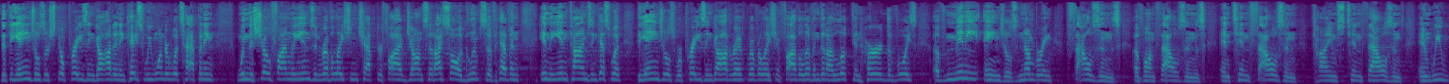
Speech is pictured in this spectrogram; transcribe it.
that the angels are still praising God, and in case we wonder what's happening when the show finally ends in Revelation chapter 5, John said, I saw a glimpse of heaven in the end times, and guess what? The angels were praising God. Revelation 5:11. Then I looked and heard the voice of many angels numbering thousands upon thousands and 10,000 times 10,000 and we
